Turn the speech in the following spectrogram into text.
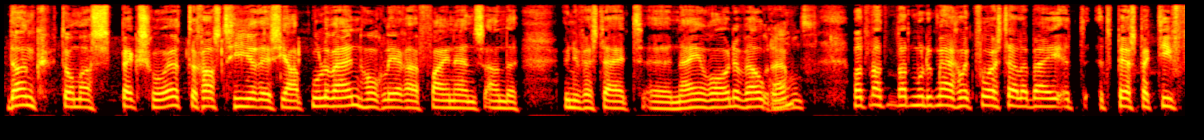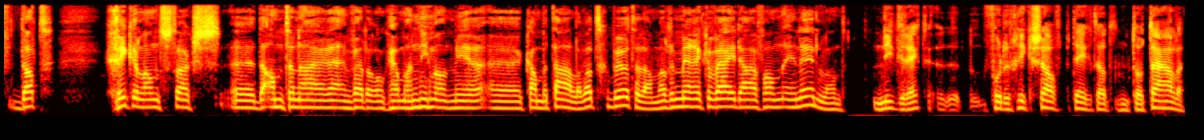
dank Thomas Pekschoor. Te gast hier is Jaap Moelewijn, hoogleraar Finance aan de Universiteit uh, Nijrode. Welkom. Goedenavond. Wat, wat, wat moet ik me eigenlijk voorstellen bij het, het perspectief dat Griekenland straks uh, de ambtenaren en verder ook helemaal niemand meer uh, kan betalen. Wat gebeurt er dan? Wat merken wij daarvan in Nederland? Niet direct. Voor de Grieken zelf betekent dat een totale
